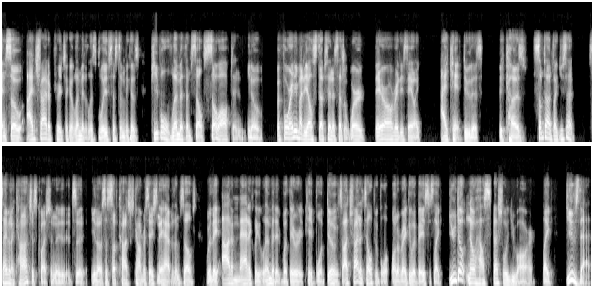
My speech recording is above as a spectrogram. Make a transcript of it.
And so I try to preach like a limitless belief system because people limit themselves so often. You know, before anybody else steps in and says a word, they're already saying, like, I can't do this because sometimes, like you said, it's not even a conscious question. It's a, you know, it's a subconscious conversation they have with themselves where they automatically limited what they were capable of doing. So I try to tell people on a regular basis, like, you don't know how special you are. Like, use that,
